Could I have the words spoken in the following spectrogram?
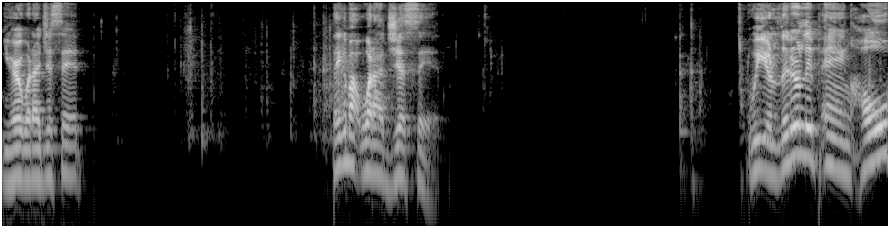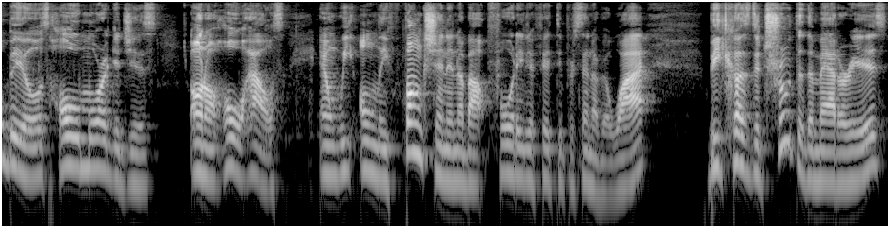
You heard what I just said? Think about what I just said. We are literally paying whole bills, whole mortgages on a whole house, and we only function in about 40 to 50% of it. Why? Because the truth of the matter is,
